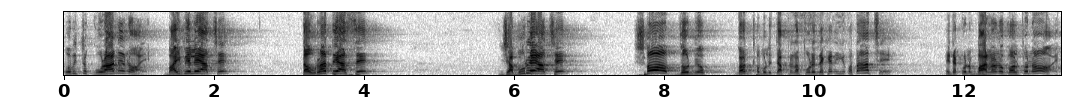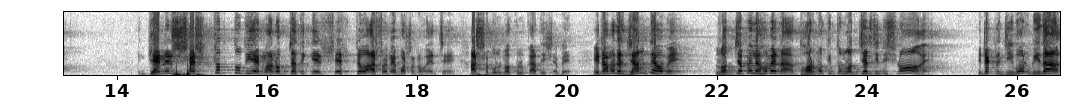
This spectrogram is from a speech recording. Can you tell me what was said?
পবিত্র কোরআনে নয়, বাইবেলে আছে, তাওরাতে আছে, জাবুরে আছে সব ধর্মীয় গ্রন্থগুলিতে আপনারা পড়ে দেখেন এই কথা আছে। এটা কোনো বানানো গল্প নয়। জ্ঞানের শ্রেষ্ঠত্ব দিয়ে মানব জাতিকে শ্রেষ্ঠ আসনে বসানো হয়েছে আশাবুল মখলুকাত হিসেবে। এটা আমাদের জানতে হবে। লজ্জা পেলে হবে না। ধর্ম কিন্তু লজ্জার জিনিস নয়। এটা একটা জীবন বিধান।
